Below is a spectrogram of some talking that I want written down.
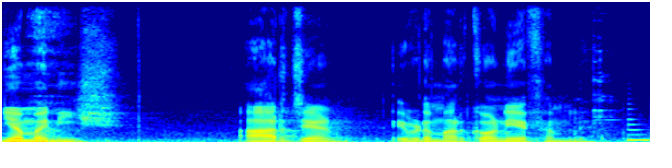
ഞാൻ മനീഷ്. ആർ ജെ ആണ് ഇവിടെ മർക്കോണി എഫ് എമ്മിൽ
